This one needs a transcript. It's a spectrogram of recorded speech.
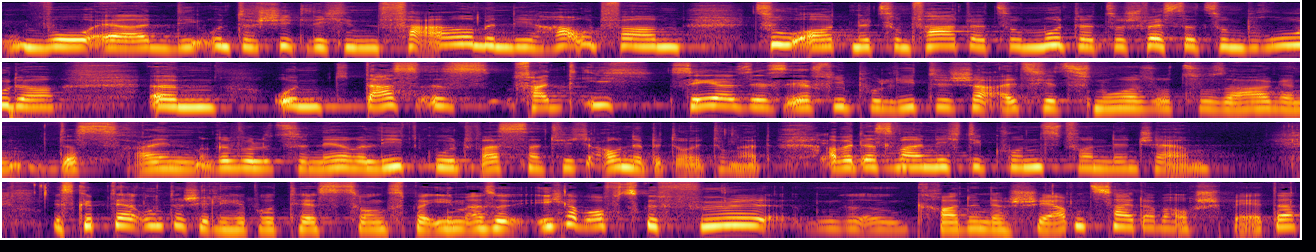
wo er die unterschiedlichen Farben, die Hautfarben zuordnet zum Vater, zur Mutter, zur Schwester, zum Bruder. Ähm, und das ist, fand ich, sehr, sehr, sehr viel politischer als jetzt nur sozusagen das rein revolutionäre Liedgut, was natürlich auch eine Bedeutung hat. Aber das war nicht die Kunst von den Scherben. Es gibt ja unterschiedliche Protestsongs bei ihm. Also ich habe oft das Gefühl, gerade in der Scherbenzeit, aber auch später,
